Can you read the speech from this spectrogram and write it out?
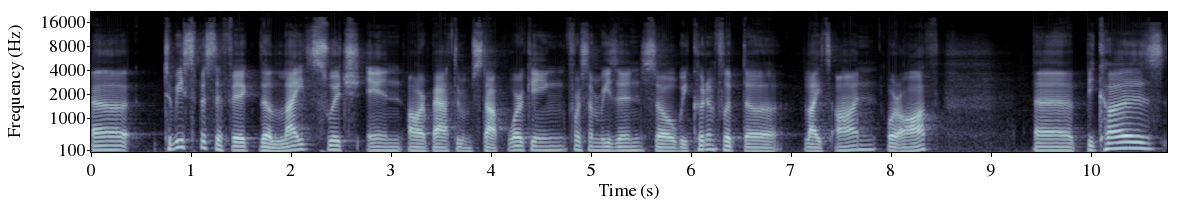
Uh, to be specific, the light switch in our bathroom stopped working for some reason, so we couldn't flip the lights on or off. Uh, because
